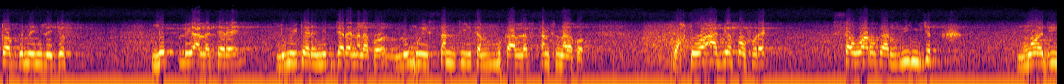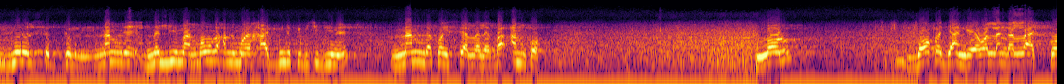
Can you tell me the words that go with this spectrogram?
togg nañ la jëf lépp lu yàlla tere lu muy tere nit tere na la ko lu muy sant itam mu kàllaf sant na la ko waxtu woo àggee foofu rek sa warugar wi njëkk moo di wéral sa gëm nan nga na liimaan moom nga xam ne mooy xaaj bu njëkk bi ci diine nan nga koy sellale ba am ko loolu boo ko jàngee wala nga laaj ko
